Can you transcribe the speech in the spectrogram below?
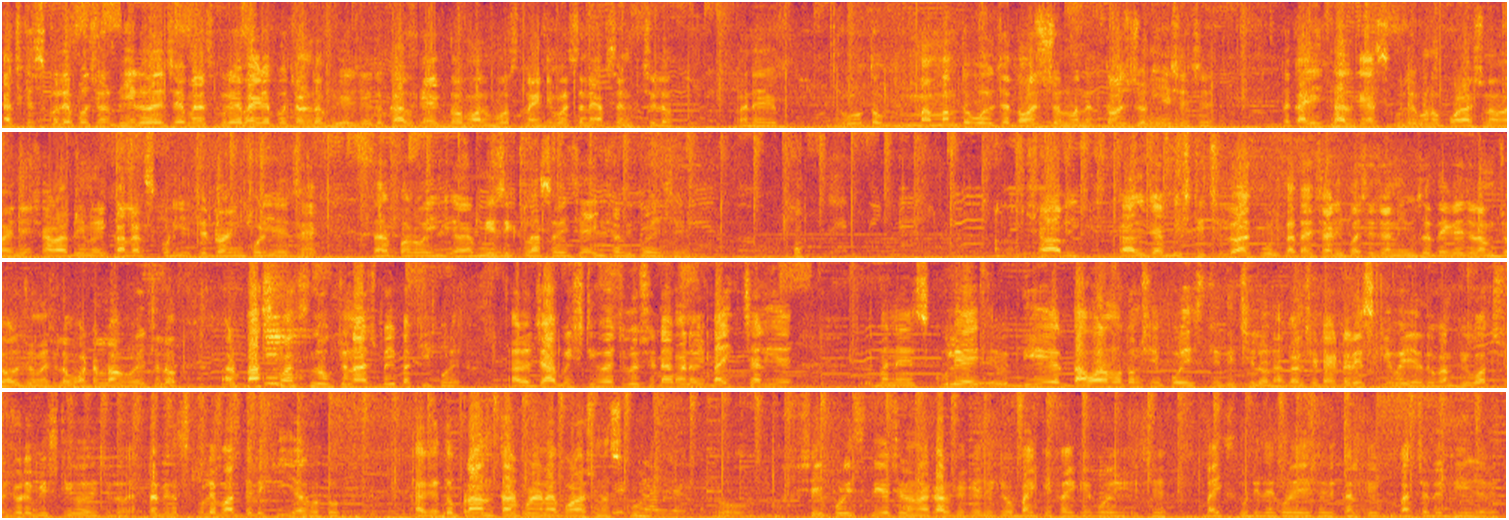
আজকে স্কুলে প্রচুর ভিড় হয়েছে মানে স্কুলের বাইরে প্রচণ্ড ভিড়, যেহেতু কালকে একদম অলমোস্ট নাইনটি পার্সেন্ট অ্যাবসেন্ট ছিল। মানে ও তো, মাম্মাম তো বলছে দশজন মানে দশজনই এসেছে। তো আর স্কুলে কোনো পড়াশোনা হয়নি। সারাদিন ওই কালার্স করিয়েছে ড্রয়িং করিয়েছে, তারপর ওই মিউজিক ক্লাস হয়েছে এইসবই করেছে। স্বাভাবিক। কাল যা বৃষ্টি ছিল, আর কলকাতায় চারিপাশে যা নিউজে দেখেছিলাম, জল জমেছিল ওয়াটার লক হয়েছিল, আর বাস বাস লোকজন আসবেই বা কী করে। আর যা বৃষ্টি হয়েছিল, সেটা মানে ওই বাইক চালিয়ে মানে স্কুলে দিয়ে দেওয়ার মতন সেই পরিস্থিতি ছিল না, কারণ সেটা একটা রিস্কি হয়ে যেত, কারণ বিভৎস জোরে বৃষ্টি হয়েছিল। একটা দিন স্কুলে বাদ দিলে কী আর হতো? আগে তো প্রাণ, তারপরে না পড়াশোনা, স্কুল। তো সেই পরিস্থিতিও ছিল না, কালকে যে কেউ বাইকে ফাইকে করে এসে বাইক স্কুটিতে করে এসে কালকে বাচ্চাদের দিয়ে যাবে।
